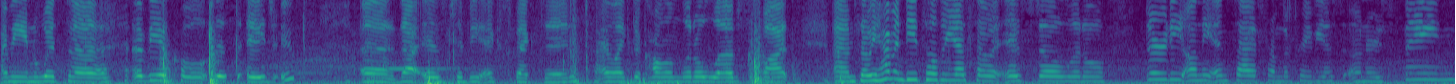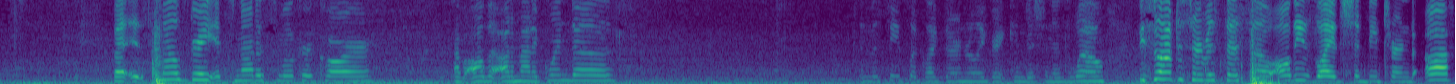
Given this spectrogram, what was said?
I mean, with uh, a vehicle this age, oops, uh, that is to be expected. I like to call them little love spots. Um, so we haven't detailed it yet, so it is still a little dirty on the inside from the previous owner's things. But it smells great. It's not a smoker car. Have all the automatic windows seats look like they're in really great condition as well. We still have to service this, so all these lights should be turned off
